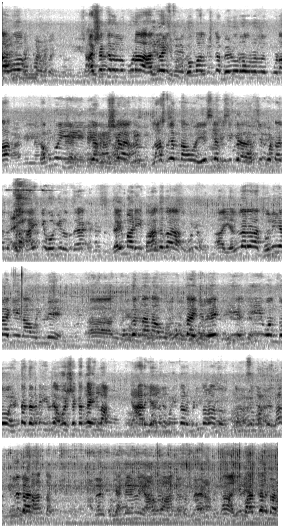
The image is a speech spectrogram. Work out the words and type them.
ನಾವು ಶಾಸಕರಲ್ಲೂ ಕೂಡ ಆಗ್ರಹಿಸ್ತೀವಿ. ಗೋಪಾಲಕೃಷ್ಣ ಬೇಳೂರ್ ಅವರಲ್ಲೂ ಕೂಡ. ನಮಗೂ ಈ ರೀತಿಯ ವಿಷಯ ಲಾಸ್ಟ್ ಟೈಮ್ ನಾವು ಎ ಸಿ ಆಫೀಸಿಗೆ ಅರ್ಜಿ ಕೊಟ್ಟಾಗಲೂ ಕೂಡ ಮಾಹಿತಿ ಹೋಗಿರುತ್ತೆ. ದಯಮಾಡಿ ಈ ಭಾಗದ ಆ, ಎಲ್ಲರ ಧ್ವನಿಯಾಗಿ ನಾವು ಇಲ್ಲಿ ಕೂಗನ್ನ ನಾವು ಕೂಗ್ತಾ ಇದ್ದೀವಿ. ಈ ಈ ಒಂದು ಹೆಂಡದಂಗಡಿ ಇಲ್ಲಿ ಅವಶ್ಯಕತೆ ಇಲ್ಲ. ಯಾರು ಎಲ್ಲಿ ಕುಡಿತಾರೋ ಬಿಡ್ತಾರೋ ಅದು ಇಲ್ಲ ಇಲ್ಲಿ ಬೇಡ ಅಂತ. ಈ ಭಾಗದಲ್ಲಿ ಬೇಡ.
